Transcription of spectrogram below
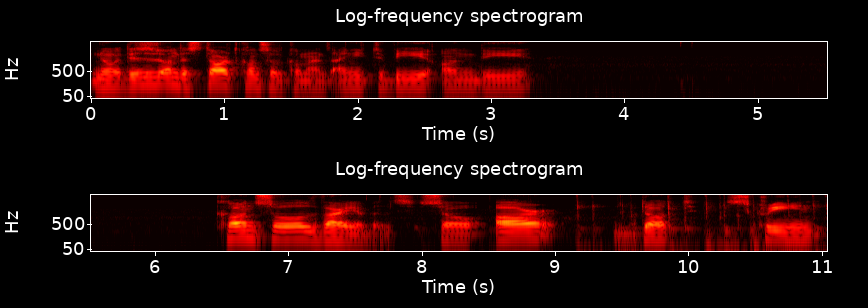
no this is on the start console commands. I need to be on the console variables. So r dot screen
